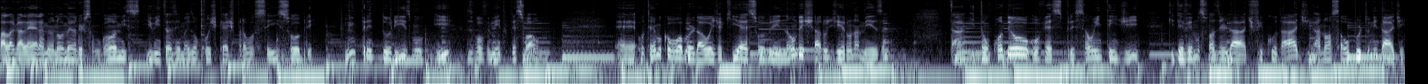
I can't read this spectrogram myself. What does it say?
Fala galera, meu nome é Anderson Gomes e vim trazer mais um podcast para vocês sobre empreendedorismo e desenvolvimento pessoal. É, o termo que eu vou abordar hoje aqui é sobre não deixar o dinheiro na mesa. Tá? Então, quando eu ouvi essa expressão, eu entendi que devemos fazer da dificuldade a nossa oportunidade,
